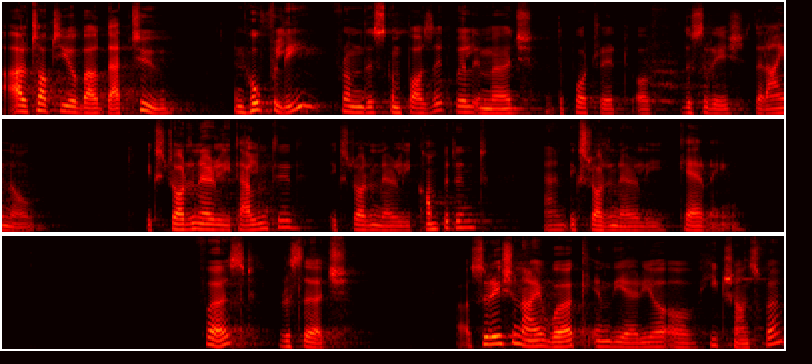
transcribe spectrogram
I'll talk to you about that too. And hopefully, from this composite will emerge the portrait of the Suresh that I know. Extraordinarily talented, extraordinarily competent, and extraordinarily caring. First, research. Uh, Suresh and I work in the area of heat transfer,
